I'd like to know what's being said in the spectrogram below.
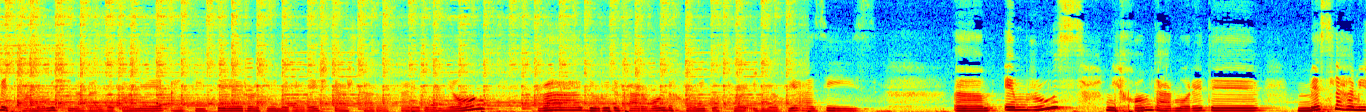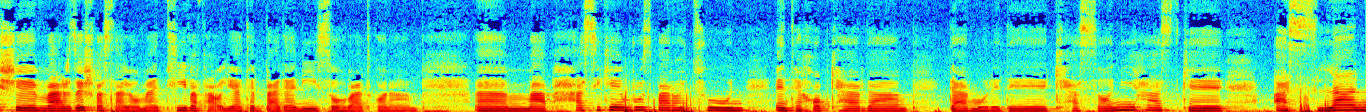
به تمام شنوندگان عزیز رادیو نگرش در سراسر دنیا و درود فراوان به خانم دکتر ایلیاوی عزیز. امروز می‌خوام در مورد مثل همیشه ورزش و سلامتی و فعالیت بدنی صحبت کنم. مبحثی که امروز براتون انتخاب کردم در مورد کسانی هست که اصلا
